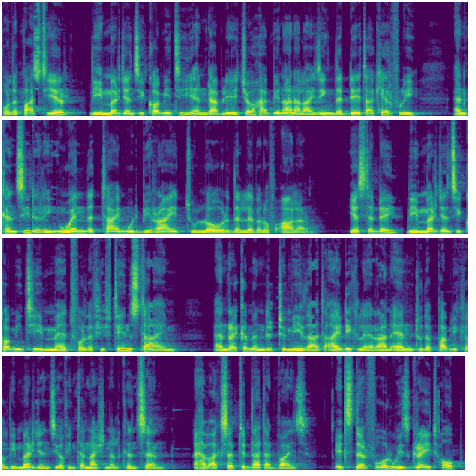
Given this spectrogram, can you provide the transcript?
For the past year, the Emergency Committee and WHO have been analyzing the data carefully and considering when the time would be right to lower the level of alarm. Yesterday, the Emergency Committee met for the 15th time and recommended to me that I declare an end to the public health emergency of international concern. I have accepted that advice. It's therefore with great hope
